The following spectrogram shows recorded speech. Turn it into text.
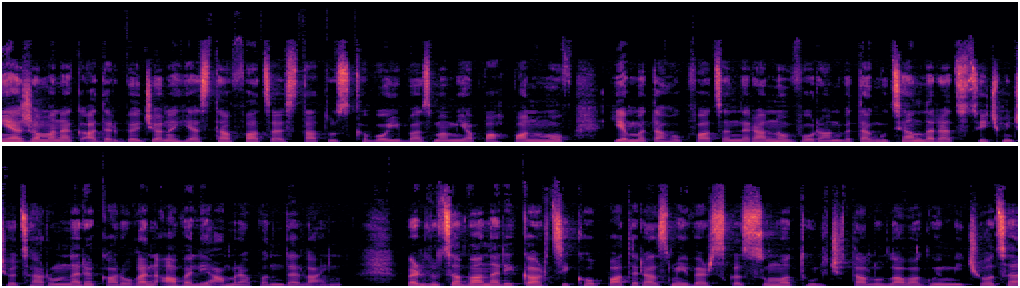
Միաժամանակ Ադրբեջանը հիասթափված է ստատուս քվոյի բազմամյա պահպանումով եւ մտահոգված է նրանով, որ անվտանգության լրացուցիչ միջոցառումները կարող են ավելի ամրապնդել այն։ Վերլուծաբանների կարծիքով պատերազմի վերսկսումը թույլ չտալու լավագույն միջոցը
